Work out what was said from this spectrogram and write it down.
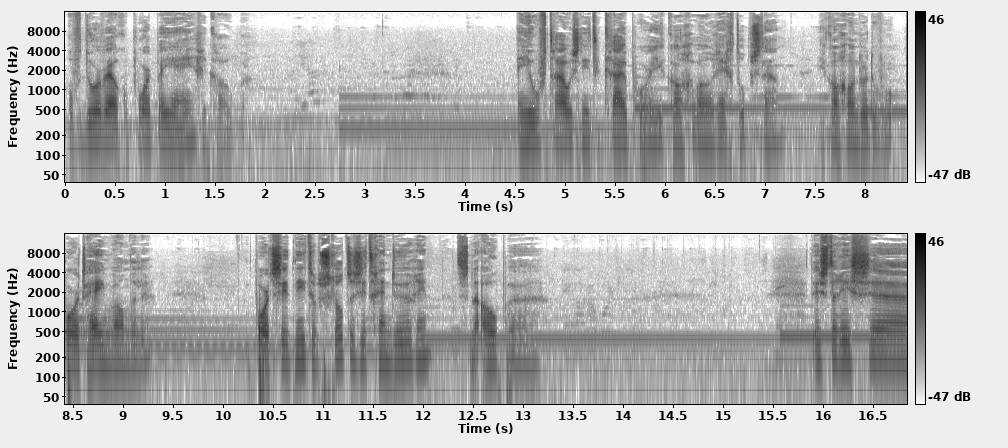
Of door welke poort ben je heen gekropen? En je hoeft trouwens niet te kruipen hoor. Je kan gewoon rechtop staan. Je kan gewoon door de poort heen wandelen. Poort zit niet op slot, er zit geen deur in. Het is een open. Dus er is. Uh...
